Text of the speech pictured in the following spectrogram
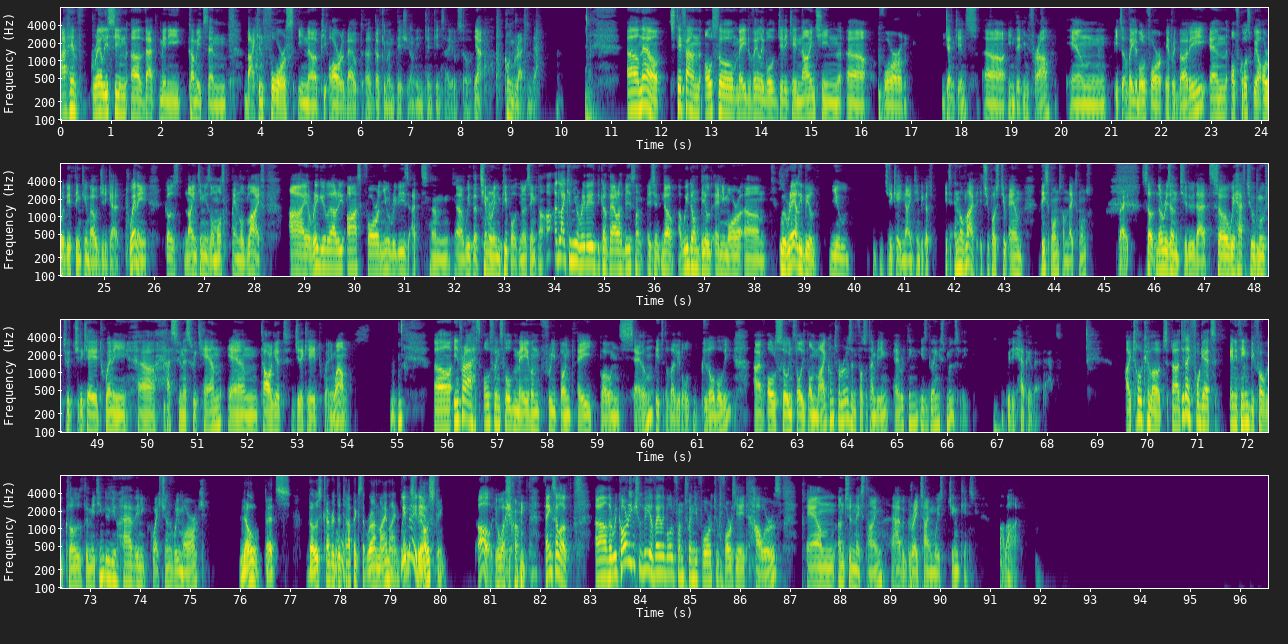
I have rarely seen uh, that many commits and back and forth in uh, PR about uh, documentation in Jenkins.io. So yeah, congrats on that. Uh, now, Stefan also made available JDK 19 uh, for Jenkins in the infra, and it's available for everybody. And of course, we are already thinking about JDK 20 because 19 is almost end of life. I regularly ask for a new release at um, uh, with the Temurin people, you know, saying oh, I'd like a new release because there will be some. Said, no, we don't build anymore. Um, we rarely build new JDK 19 because it's end of life. It's supposed to end this month or next month. Right. So no reason to do that. So we have to move to JDK 20 uh, as soon as we can and target JDK 21. Mhm. Uh, Infra has also installed Maven 3.8.7. It's available globally. I've also installed it on my controllers, and for the time being, everything is going smoothly. Really happy about that. I talk a lot. Uh, did I forget anything before we close the meeting? Do you have any question, remark? No, that's, those covered the topics that were on my mind. We Thanks made for it. hosting. Oh, you're welcome. Thanks a lot. Uh, the recording should be available from 24 to 48 hours. And until next time, have a great time with Jenkins. Bye bye.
